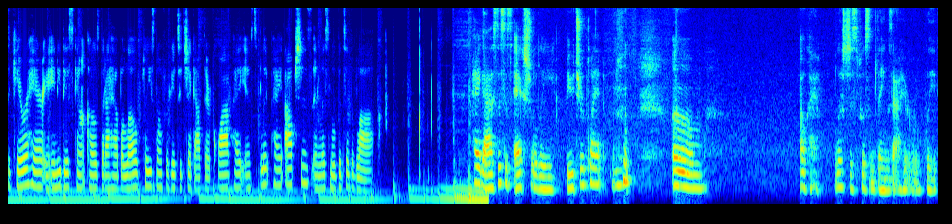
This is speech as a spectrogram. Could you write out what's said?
Will leave the link to Kriyya Hair and any discount codes that I have below. Please don't forget to check out their quad pay and split pay options and let's move into the vlog. Hey guys, this is actually Future Plat. um okay, let's just put some things out here real quick.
